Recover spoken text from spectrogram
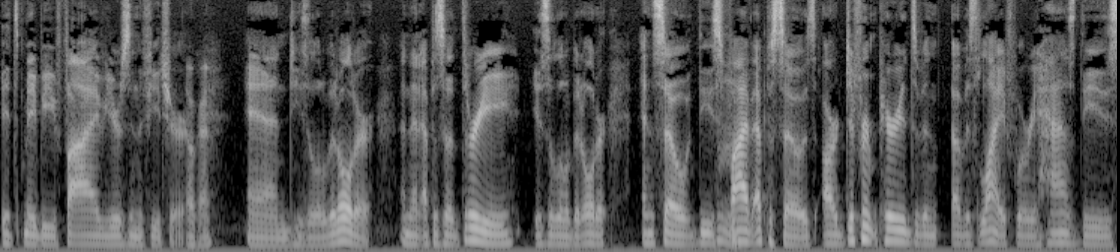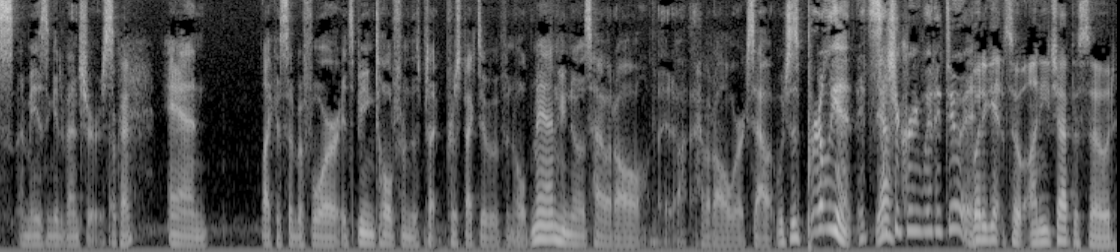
it's maybe five years in the future. Okay. And he's a little bit older. And then episode three is a little bit older. And so these Hmm. five episodes are different periods of, of his life where he has these amazing adventures. Okay. And like I said before, it's being told from the perspective of an old man who knows how it all how it all works out, which is brilliant. It's Yeah. such a great way to do it. But again, so on each episode,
